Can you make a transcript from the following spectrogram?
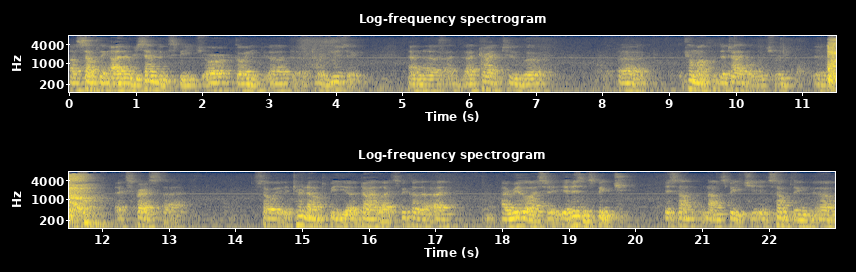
of something either resembling speech or going uh, toward music and uh, I, I, tried to uh, uh, come up with a title which would uh, express that. So it, turned out to be uh, dialects because I, I realized it, it isn't speech. It's not, not speech, it's something uh,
